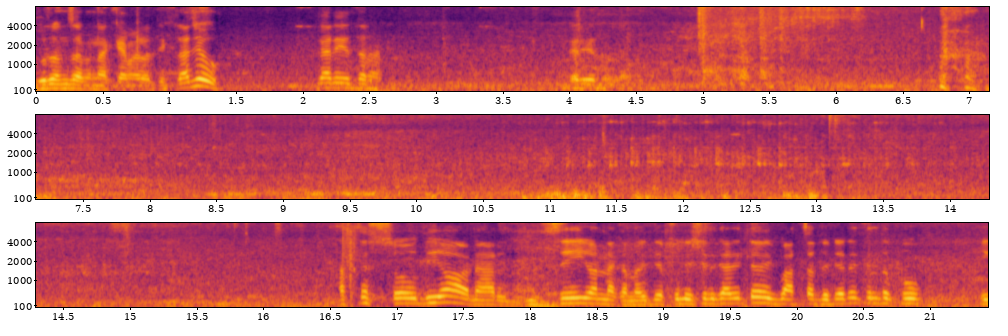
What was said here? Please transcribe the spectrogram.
ঘুরন যাবে না ক্যামেরা দেখ। রাজু, গাড়ি দাঁড়ান গাড়ি দাঁড়া আপনার সৌদি হন আর যেই হন না কেন, ওই যে পুলিশের গাড়িতে ওই বাচ্চা দুটারে কিন্তু খুব ই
